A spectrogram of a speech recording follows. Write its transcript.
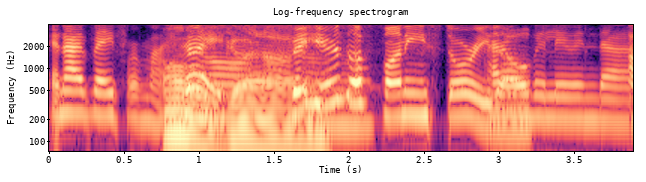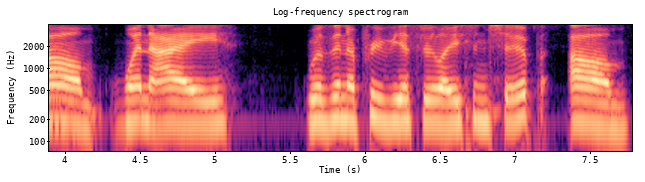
and I pay for mine. Oh my Right. God. But here's a funny story I don't believe in that. um when i was in a previous relationship um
